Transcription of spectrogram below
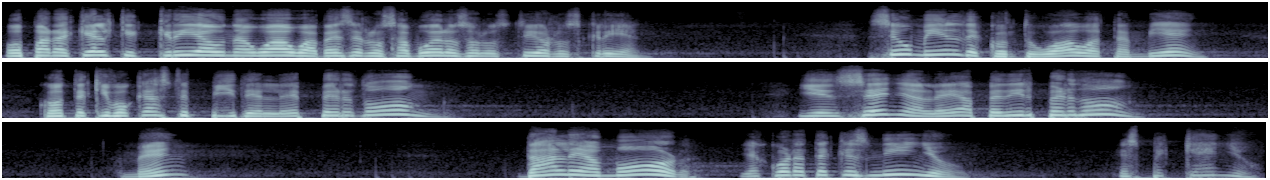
O para aquel que cría una guagua, a veces los abuelos o los tíos los crían. Sé humilde con tu guagua también. Cuando te equivocaste, pídele perdón. Y enséñale a pedir perdón. Amén. Dale amor. Y acuérdate que es niño. Es pequeño.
